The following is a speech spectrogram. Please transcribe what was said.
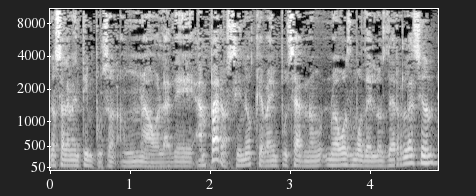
no solamente impulsó una ola de amparos, sino que va a impulsar nuevos modelos de relación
